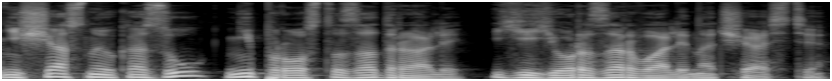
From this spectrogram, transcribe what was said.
Несчастную козу не просто задрали, ее разорвали на части.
